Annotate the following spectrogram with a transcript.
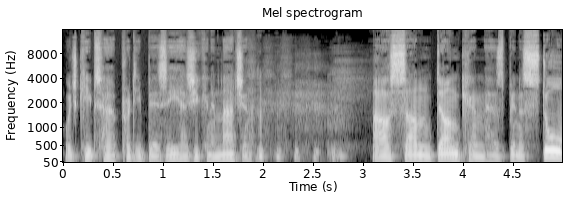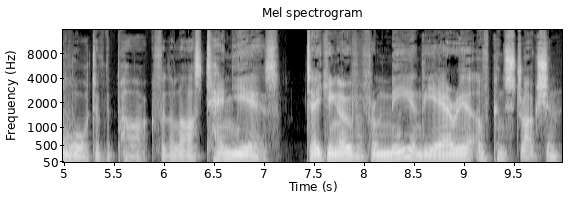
which keeps her pretty busy, as you can imagine. Our son Duncan has been a stalwart of the park for the last ten years, taking over from me in the area of construction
